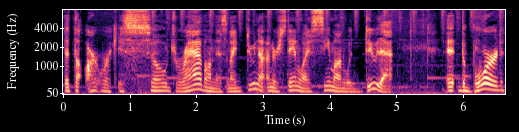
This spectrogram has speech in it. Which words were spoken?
that the artwork is so drab on this, and I do not understand why CMON would do that. It, the board,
